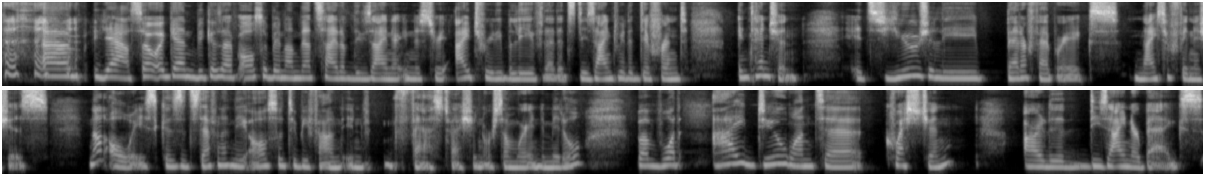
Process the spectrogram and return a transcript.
um, yeah, so again, because I've also been on that side of the designer industry, I truly believe that it's designed with a different intention. It's usually better fabrics, nicer finishes. Not always, because it's definitely also to be found in fast fashion or somewhere in the middle. But what I do want to question are the designer bags.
